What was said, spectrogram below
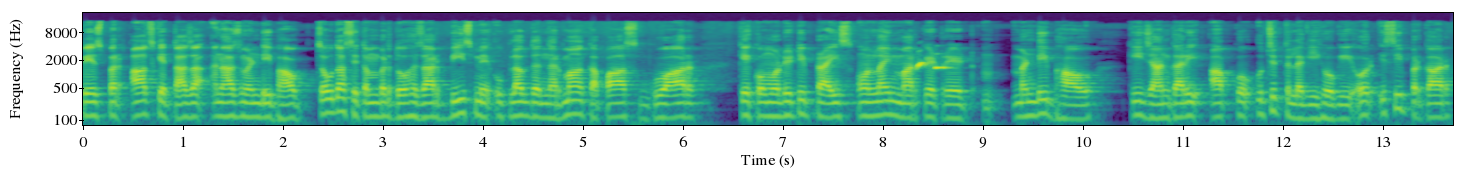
पेज पर आज के ताज़ा अनाज मंडी भाव 14 सितंबर 2020 में उपलब्ध नरमा, कपास, ग्वार के commodity price online market rate मंडी भाव की जानकारी आपको उचित लगी होगी। और इसी प्रकार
